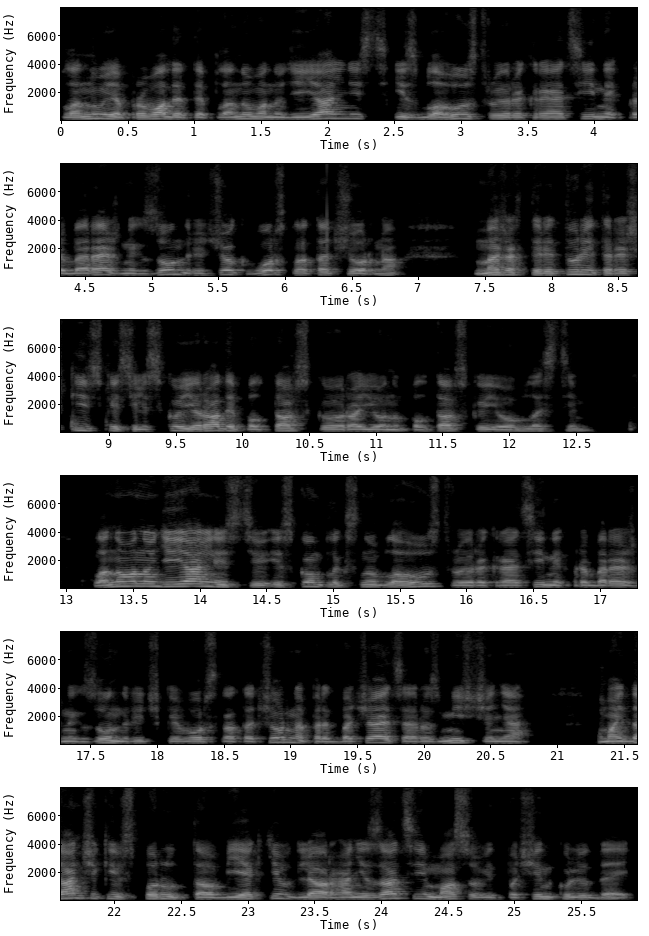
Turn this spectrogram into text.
планує провадити плановану діяльність із благоустрою рекреаційних прибережних зон річок Ворскла та Чорна в межах території Терешківської сільської ради Полтавського району Полтавської області. Планованою діяльністю із комплексного благоустрою рекреаційних прибережних зон річки Ворскла та Чорна передбачається розміщення майданчиків, споруд та об'єктів для організації масового відпочинку людей.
